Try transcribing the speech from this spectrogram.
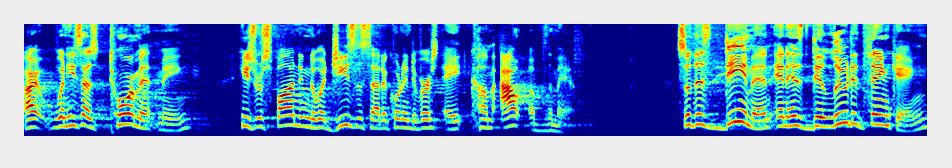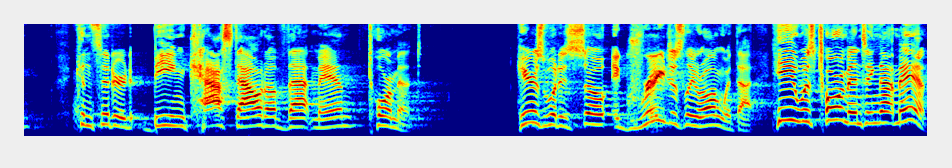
All right, when he says torment me, he's responding to what Jesus said according to verse 8 come out of the man. So, this demon, in his deluded thinking, considered being cast out of that man torment. Here's what is so egregiously wrong with that he was tormenting that man.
